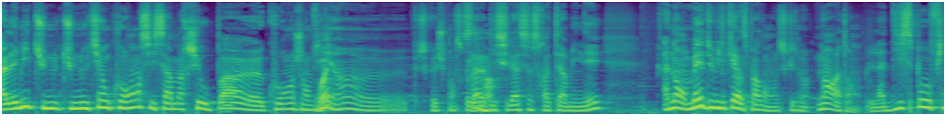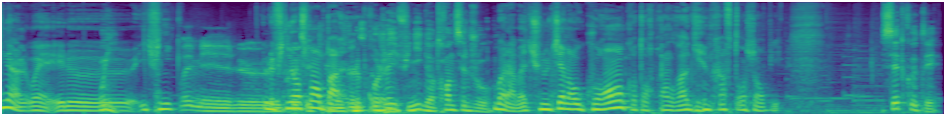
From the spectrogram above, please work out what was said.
à la limite, tu, nous- tu nous tiens au courant si ça a marché ou pas euh, courant janvier, Ouais. hein, euh, puisque je pense que Ça là, d'ici là, ça sera terminé. Ah non, mai 2015, pardon, excuse-moi. Non, attends, la dispo finale, ouais, et le... Oui. Il finit... Ouais, mais le, Le financement, truc est pas- Le projet est fini dans 37 jours. Voilà, bah tu nous tiendras au courant quand on reprendra Gamecraft en janvier. C'est de côté.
